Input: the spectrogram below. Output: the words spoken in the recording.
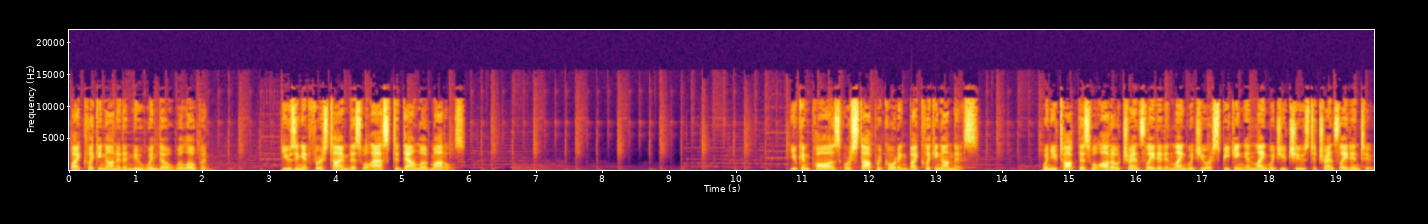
By clicking on it a new window will open. Using it first time this will ask to download models. You can pause or stop recording by clicking on this. When you talk this will auto-translate it in language you are speaking and language you choose to translate into.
